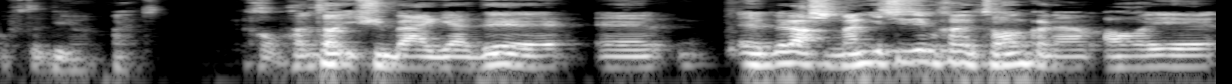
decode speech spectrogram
افتاد بیرون. خب حالا تا ایشون برگرده ببخشید من یه چیزی می‌خوام امتحان کنم. آقای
